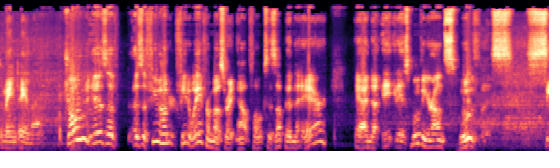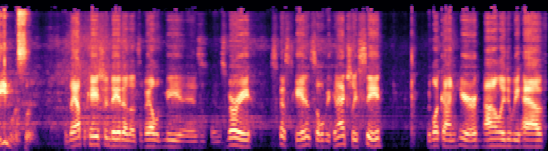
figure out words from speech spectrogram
to maintain that. Drone is a is a few hundred feet away from us right now, folks. It's up in the air and uh, it is moving around smoothly, seamlessly. the application data that's available to me is, is very sophisticated. So we can actually see, we look on here, not only do we have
